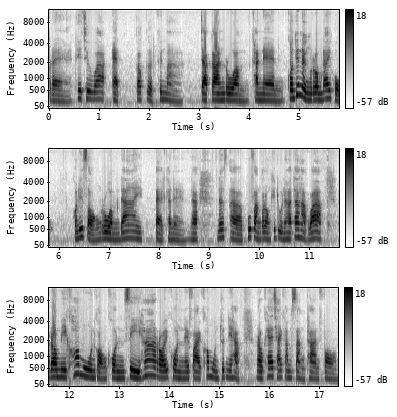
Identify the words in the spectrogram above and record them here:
แปรที่ชื่อว่า add ก็เกิดขึ้นมา จากการรวมคะแนน คนที่ 1 รวมได้ 6 คนที่ 2 รวมได้ 8 คะแนนนะนักผู้ฟังก็ลองคิดดูนะคะ ถ้าหากว่าเรามีข้อมูลของคน 4-500 คนในไฟล์ข้อมูลชุดนี้ค่ะ เราแค่ใช้คำสั่ง transform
